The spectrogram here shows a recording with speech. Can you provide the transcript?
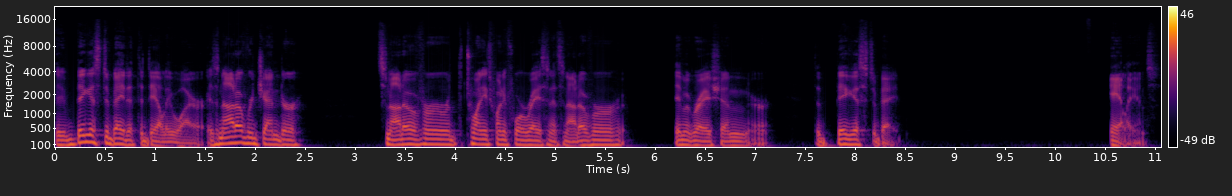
The biggest debate at the Daily Wire is not over gender, it's not over the 2024 race, and it's not over immigration or the biggest debate aliens.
